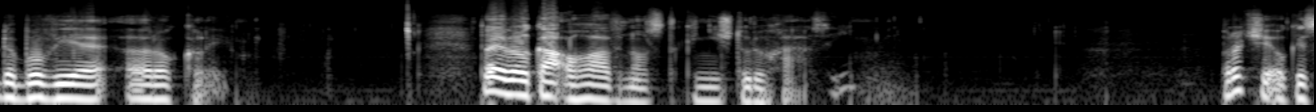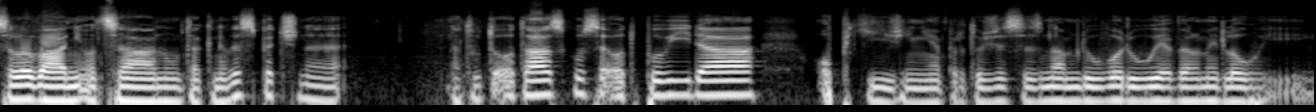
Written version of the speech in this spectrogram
dobově Rokly. To je velká ohávnost, k níž tu dochází. Proč je okyselování oceánů tak nebezpečné? Na tuto otázku se odpovídá obtížně, protože seznam důvodů je velmi dlouhý.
